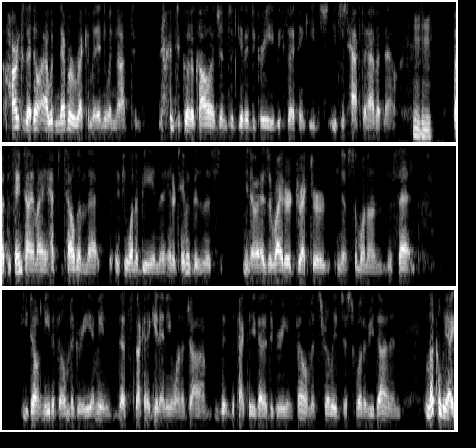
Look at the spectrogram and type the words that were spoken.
hard because I don't, I would never recommend anyone not to, to go to college and to get a degree because I think you just, you just have to have it now. Mm-hmm. But at the same time, I have to tell them that if you want to be in the entertainment business, you know, as a writer, director, you know, someone on the set, you don't need a film degree. I mean, that's not going to get anyone a job. The, the fact that you got a degree in film, it's really just what have you done? And luckily, I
